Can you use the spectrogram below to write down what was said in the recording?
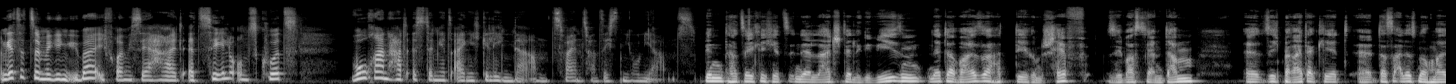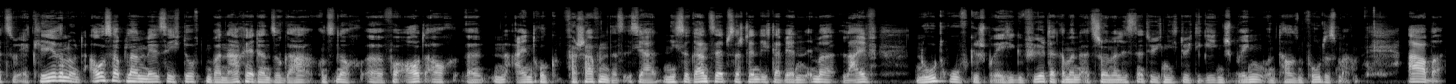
Und jetzt sitzt er mir gegenüber. Ich freue mich sehr, Harald. Erzähle uns kurz, Woran hat es denn jetzt eigentlich gelegen da am 22. Juni abends? Bin tatsächlich jetzt in der Leitstelle gewesen. Netterweise hat deren Chef Sebastian Damm äh, sich bereit erklärt, äh, das alles nochmal zu erklären und außerplanmäßig durften wir nachher dann sogar uns noch äh, vor Ort auch äh, einen Eindruck verschaffen. Das ist ja nicht so ganz selbstverständlich, da werden immer live Notrufgespräche geführt, da kann man als Journalist natürlich nicht durch die Gegend springen und tausend Fotos machen. Aber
